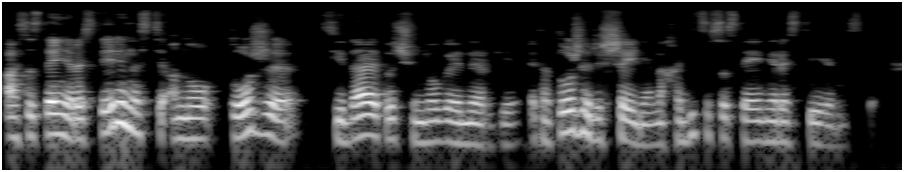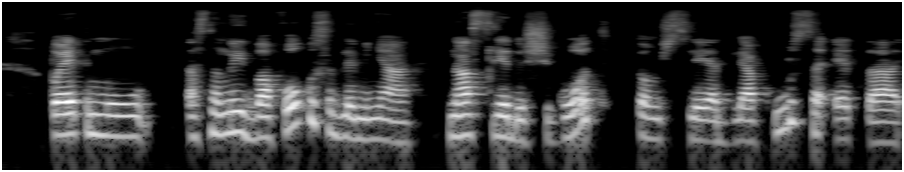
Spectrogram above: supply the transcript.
а состояние растерянности, оно тоже съедает очень много энергии. Это тоже решение, находиться в состоянии растерянности. Поэтому основные два фокуса для меня на следующий год, в том числе для курса, это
